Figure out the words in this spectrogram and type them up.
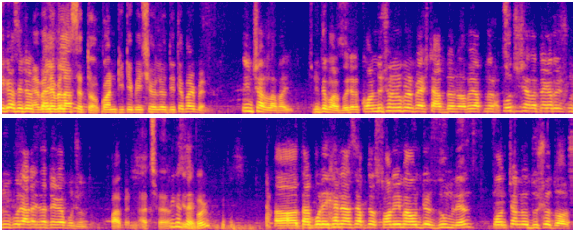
ঠিক আছে? এটা অ্যাভেলেবেল আছে তো? কোয়ান্টিটি বেশি হলেও দিতে পারবেন? ইনশাল্লাহ ভাই দিতে পারব। এটার কন্ডিশনের উপরে প্রাইসটা আপ ডাউন হবে। আপনার আচ্ছা। পঁচিশ হাজার টাকা থেকে শুরু করে আঠাশ হাজার টাকা পর্যন্ত। পাবেন আচ্ছা। ঠিক আছে। এরপর? আহ, এখানে আছে আপনার সনি মাউন্টের জুম লেন্স পঞ্চান্ন দুশো দশ।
